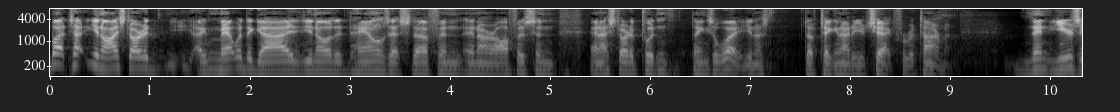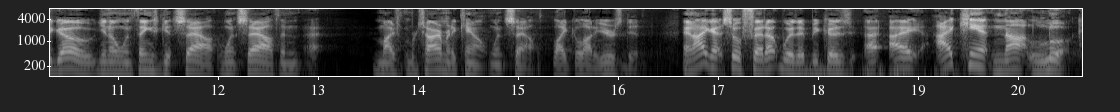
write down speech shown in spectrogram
But, uh, you know, I started, I met with the guy, you know, that handles that stuff in, in our office, and, and I started putting things away, you know, stuff taken out of your check for retirement. Then years ago, you know, when things get south, went south, and uh, my retirement account went south, like a lot of yours did. And I got so fed up with it because I, I, I can't not look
